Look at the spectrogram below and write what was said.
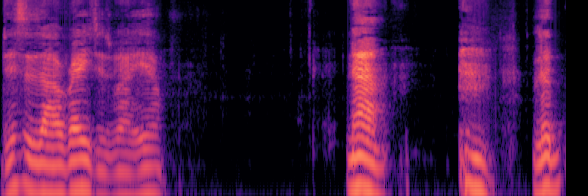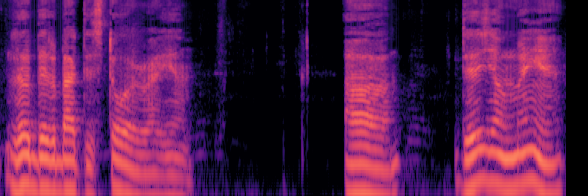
This is outrageous right here. Now, a little, little bit about this story right here. Uh, this young man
